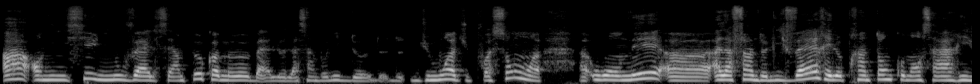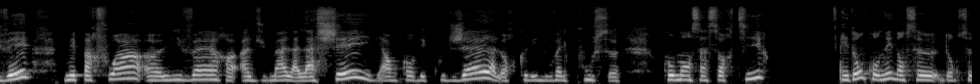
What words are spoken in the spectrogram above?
à en initier une nouvelle. C'est un peu comme euh, bah, la symbolique du mois du poisson, euh, où on est euh, à la fin de l'hiver et le printemps commence à arriver, mais parfois l'hiver a du mal à lâcher, il y a encore des coups de gel alors que les nouvelles pousses commencent à sortir. Et donc on est dans ce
